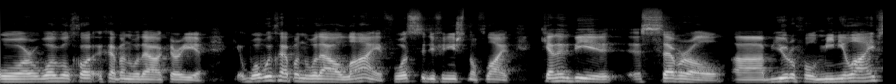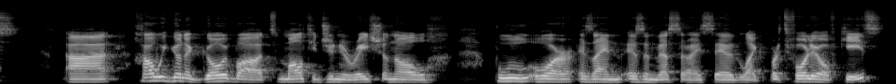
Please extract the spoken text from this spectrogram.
Or what will ha- happen with our career? What will happen with our life? What's the definition of life? Can it be uh, several uh, beautiful mini lives? Uh, how are we going to go about multi-generational pool or as i as investor i said like portfolio of kids?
